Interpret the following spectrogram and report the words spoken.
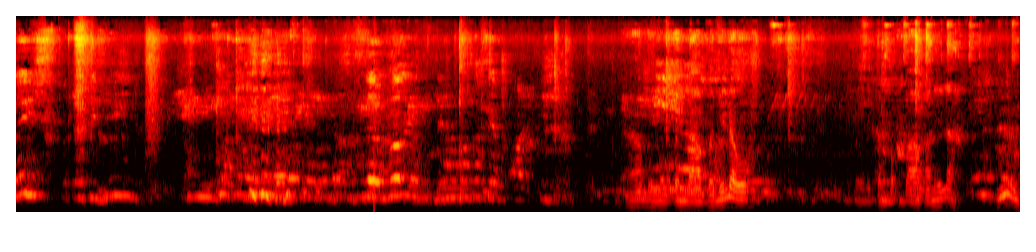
Nice. Yan, yeah, bumot laban nila oh. Bumot ang bakbaka nila. Yun.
